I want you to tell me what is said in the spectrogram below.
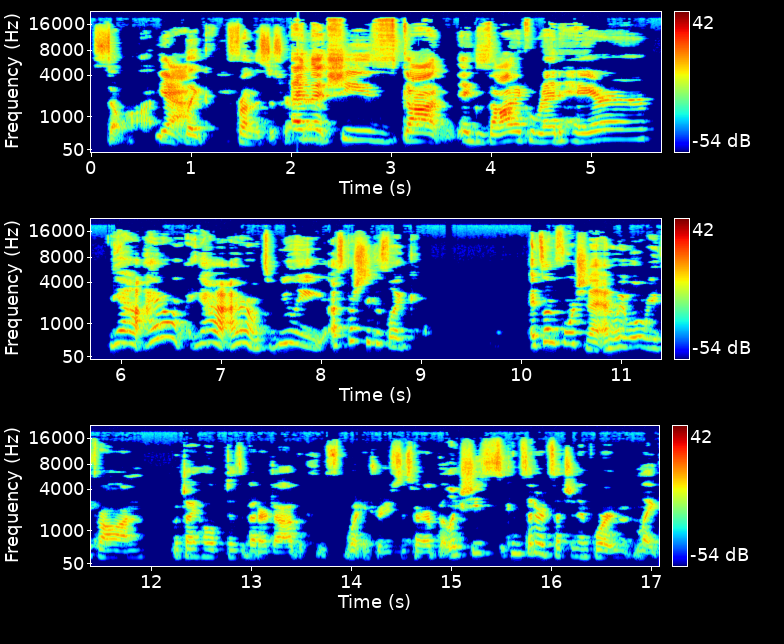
so hot, yeah, like from this description, and that she's got exotic red hair. yeah, I don't, yeah, I don't know. It's really, especially because like it's unfortunate, and we will read Thrawn, which I hope does a better job because it's what introduces her. But like she's considered such an important like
